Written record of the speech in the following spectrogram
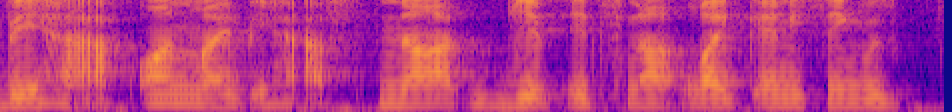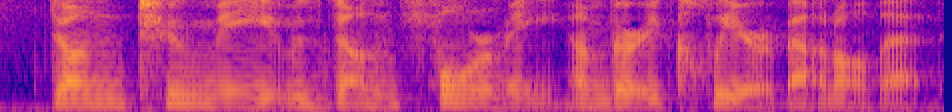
behalf, on my behalf. Not give it's not like anything was done to me, it was done for me. I'm very clear about all that.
